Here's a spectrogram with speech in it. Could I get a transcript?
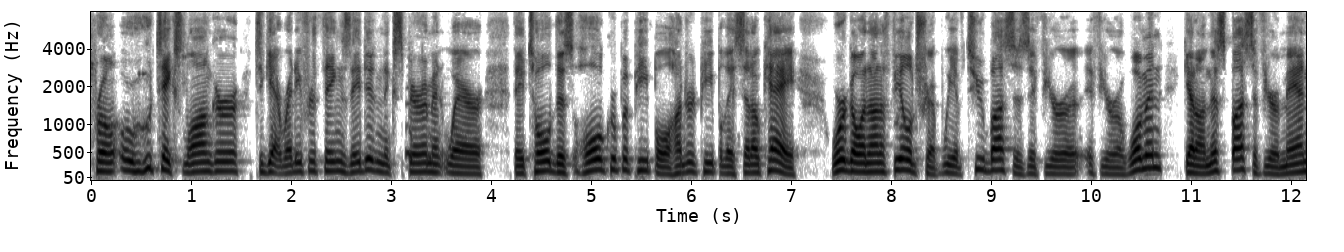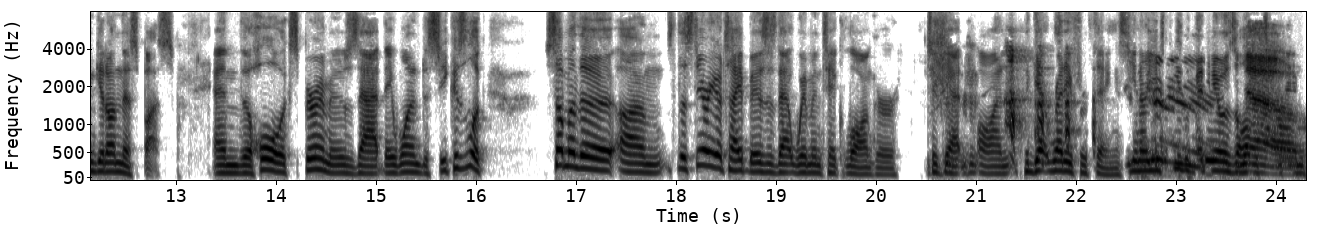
pro or who takes longer to get ready for things. They did an experiment where they told this whole group of people 100 people they said okay we're going on a field trip. We have two buses. If you're if you're a woman get on this bus. If you're a man get on this bus. And the whole experiment was that they wanted to see because look some of the um the stereotype is is that women take longer to get on to get ready for things. You know you see the videos all no. the time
